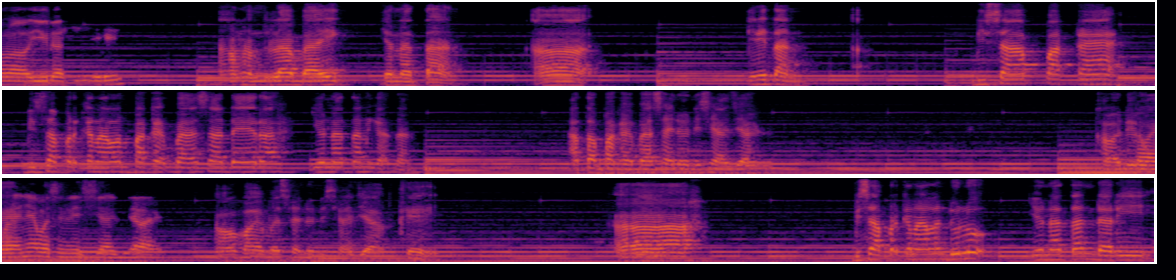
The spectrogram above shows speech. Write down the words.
kalau Yuda sendiri, Alhamdulillah baik Yonatan. Uh, gini Tan, bisa pakai bisa perkenalan pakai bahasa daerah Yonatan nggak Tan? Atau pakai bahasa Indonesia aja? Kalau di rumah, kayaknya bahasa Indonesia aja. ya. Oh pakai bahasa Indonesia aja, oke. Eh, bisa perkenalan dulu Yonatan dari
